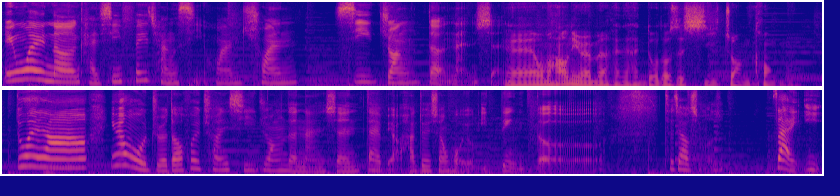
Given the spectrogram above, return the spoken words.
因为呢，凯西非常喜欢穿西装的男生。哎，我们好女人们很很多都是西装控。对啊，因为我觉得会穿西装的男生，代表他对生活有一定的，这叫什么？在意。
